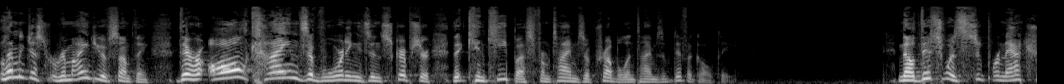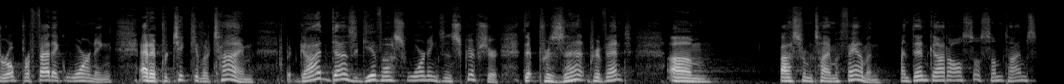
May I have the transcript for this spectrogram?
Let me just remind you of something. There are all kinds of warnings in Scripture that can keep us from times of trouble and times of difficulty. Now, this was supernatural, prophetic warning at a particular time, but God does give us warnings in Scripture that present, prevent um, us from time of famine. And then God also sometimes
